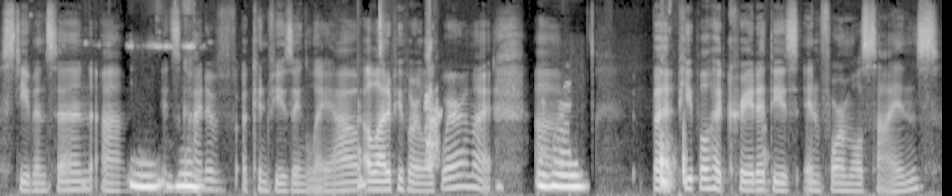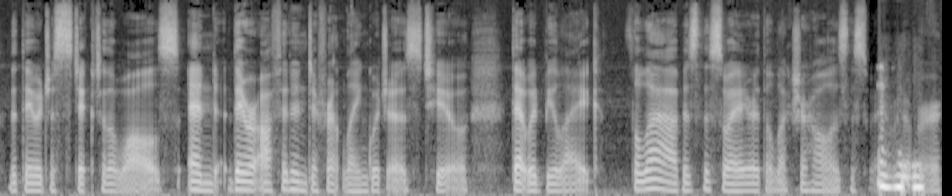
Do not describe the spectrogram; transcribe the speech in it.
Stevenson. Um, mm-hmm. It's kind of a confusing layout. A lot of people are like, Where am I? Um, mm-hmm but people had created these informal signs that they would just stick to the walls and they were often in different languages too that would be like the lab is this way or the lecture hall is this way mm-hmm. or whatever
